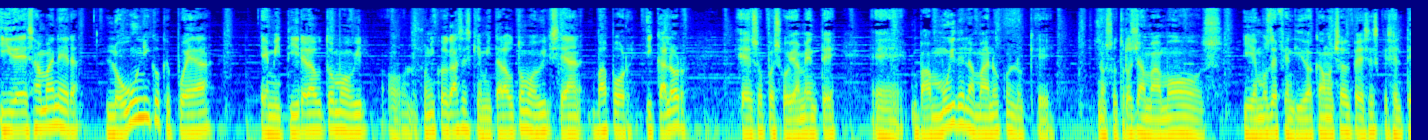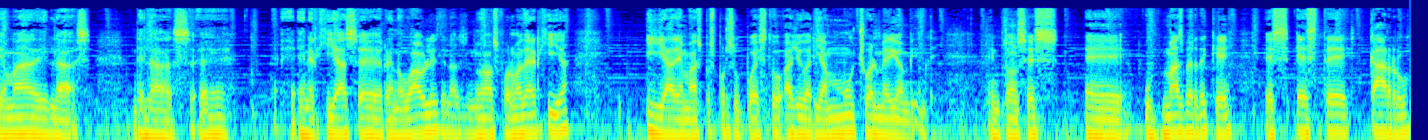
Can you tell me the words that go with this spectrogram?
y de esa manera lo único que pueda emitir el automóvil o los únicos gases que emita el automóvil sean vapor y calor. Eso pues obviamente eh, va muy de la mano con lo que nosotros llamamos y hemos defendido acá muchas veces, que es el tema de las, de las eh, energías eh, renovables, de las nuevas formas de energía y además pues por supuesto ayudaría mucho al medio ambiente. Entonces, más verde que es este carro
